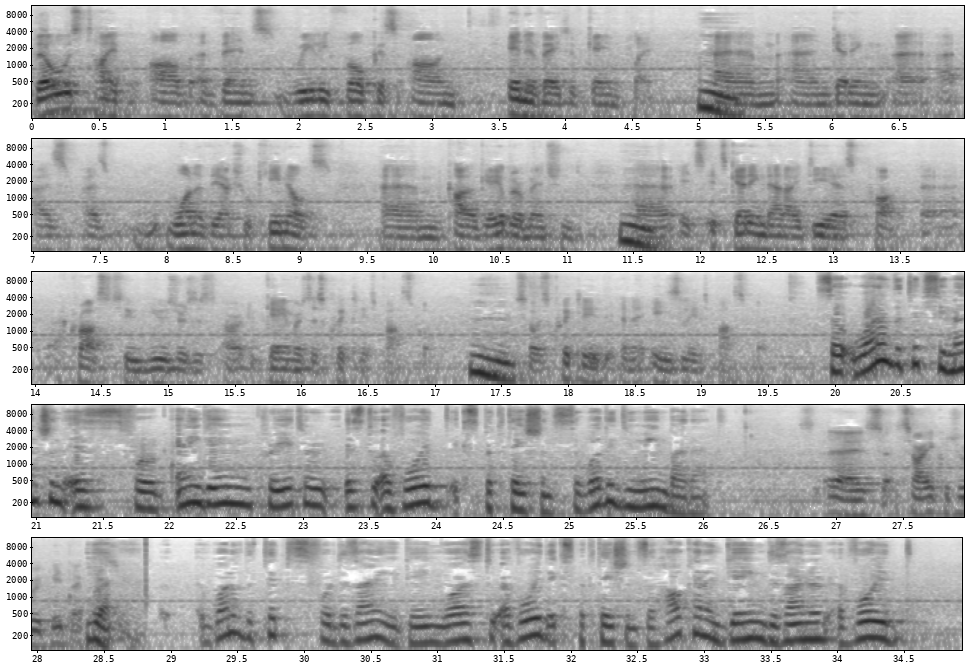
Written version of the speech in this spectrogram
those type of events really focus on innovative gameplay um, and getting uh, as as one of the actual keynotes um, Kyle Gabler mentioned uh, it's it's getting that idea as pro- uh, across to users as, or to gamers as quickly as possible so as quickly and easily as possible So one of the tips you mentioned is for any game creator is to avoid expectations. So what did you mean by that? uh, s sorry could you repeat that Yeah. One of the tips for designing a game was to avoid expectations. So how can a game designer avoid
